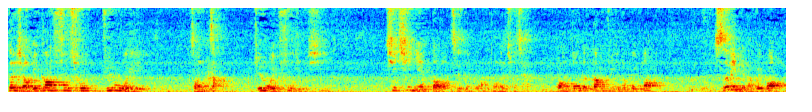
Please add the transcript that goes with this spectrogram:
邓小平刚复出军委。总长、军委副主席，七七年到这个广东来出差，广东的当局跟他汇报，司令给他汇报，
